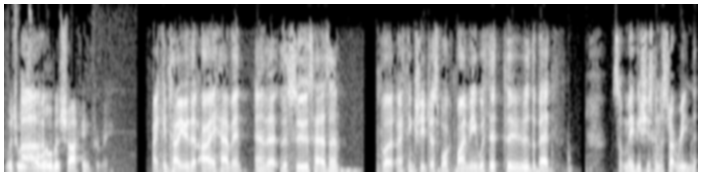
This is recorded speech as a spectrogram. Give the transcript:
which was Uh, a little bit shocking for me. I can tell you that I haven't and that the Suze hasn't, but I think she just walked by me with it to the bed. So maybe she's going to start reading it.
